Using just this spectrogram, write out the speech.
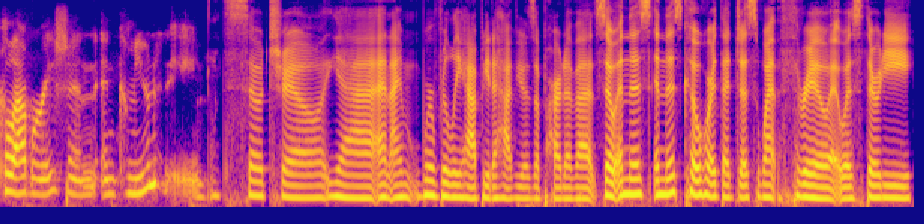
collaboration and community. It's so true. Yeah, and I'm we're really happy to have you as a part of it. So in this in this cohort that just went through, it was 30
